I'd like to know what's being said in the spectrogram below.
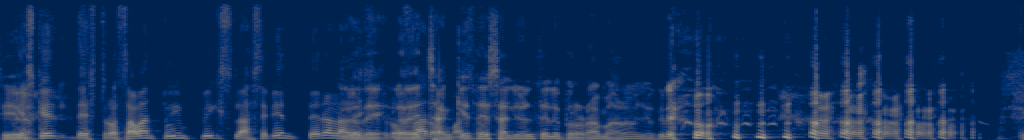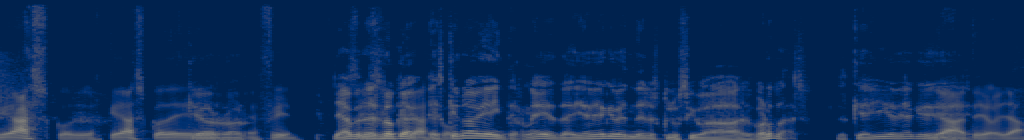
que es que destrozaban Twin Peaks, la serie entera la lo de, Lo de Chanquete salió en el teleprograma, ¿no? Yo creo. qué asco, Dios, qué asco de. Qué horror. En fin. Ya, pero es lo que. Es que no había internet, ahí había que vender exclusivas gordas. Es que ahí había que. Ya, tío, ya.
